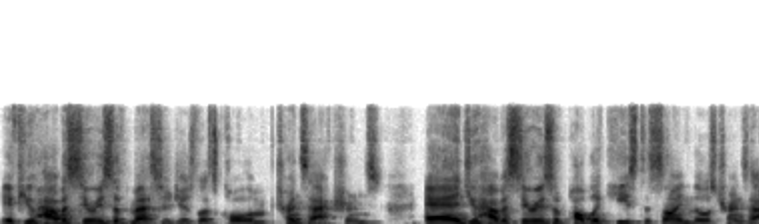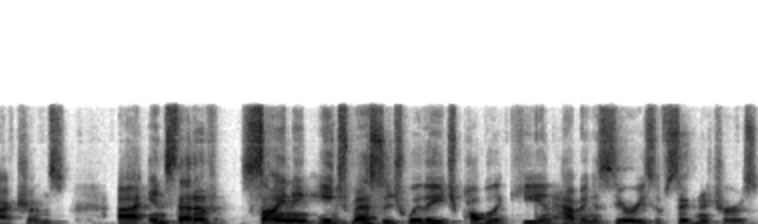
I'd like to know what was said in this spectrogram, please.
If you have a series of messages, let's call them transactions, and you have a series of public keys to sign those transactions, uh, instead of signing each message with each public key and having a series of signatures,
